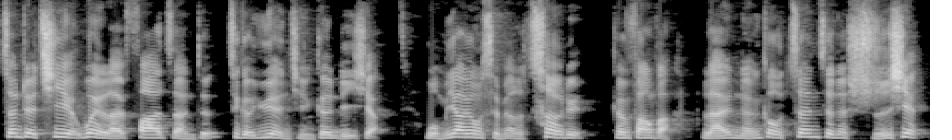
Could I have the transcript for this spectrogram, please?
针对企业未来发展的这个愿景跟理想，我们要用什么样的策略跟方法来能够真正的实现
